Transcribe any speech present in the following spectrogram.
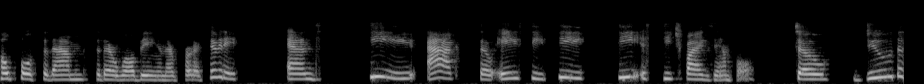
helpful to them, to their well being and their productivity. And T acts, so ACT, T is teach by example. So do the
